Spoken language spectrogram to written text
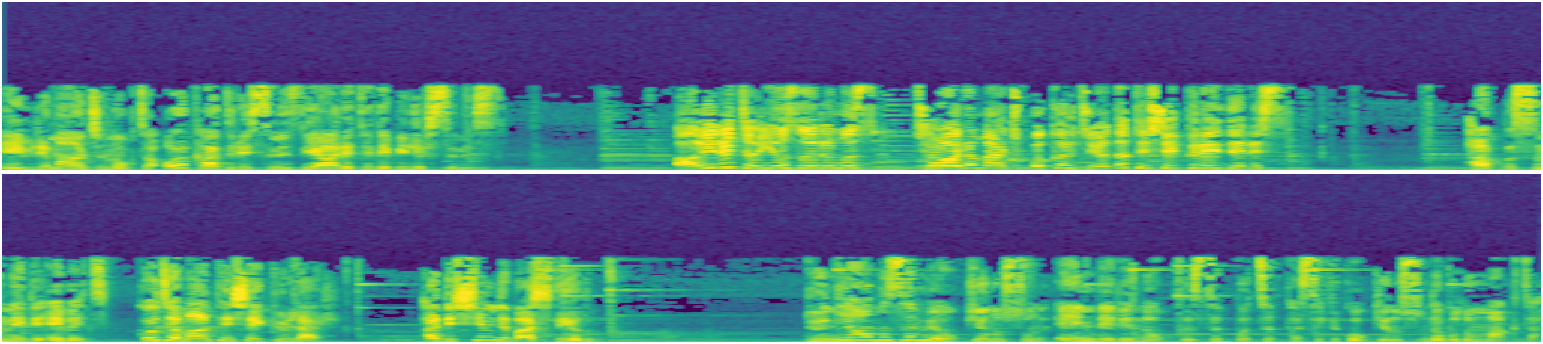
evrimağacı.org adresini ziyaret edebilirsiniz. Ayrıca yazarımız Çağrı Mert Bakırcı'ya da teşekkür ederiz. Haklısın Edi evet. Kocaman teşekkürler. Hadi şimdi başlayalım. Dünyamızın ve okyanusun en derin noktası Batı Pasifik Okyanusu'nda bulunmakta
